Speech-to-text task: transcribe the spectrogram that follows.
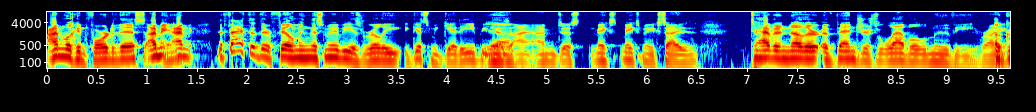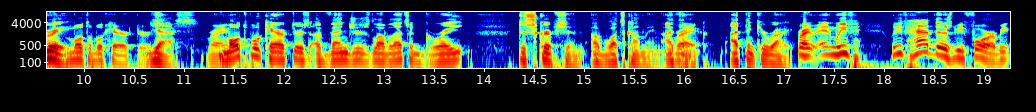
I'm looking forward to this. I mean, I'm the fact that they're filming this movie is really it gets me giddy because Yeah. I, I'm just makes makes me excited to have another Avengers level movie. Right? Agree. Multiple characters. Yes. Right. Multiple characters, Avengers level. That's a great description of what's coming. I think. I think you're right. Right, and we've we've had those before. I mean,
